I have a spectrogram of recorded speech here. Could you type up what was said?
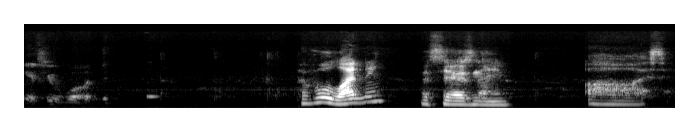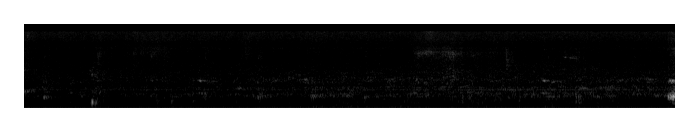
if you would. Purple Lightning? That's Sarah's name. Oh, I see.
